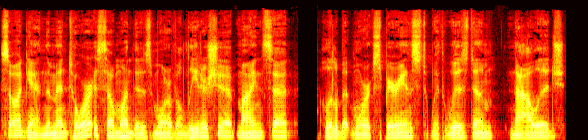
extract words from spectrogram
So again, the mentor is someone that is more of a leadership mindset, a little bit more experienced with wisdom, knowledge,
